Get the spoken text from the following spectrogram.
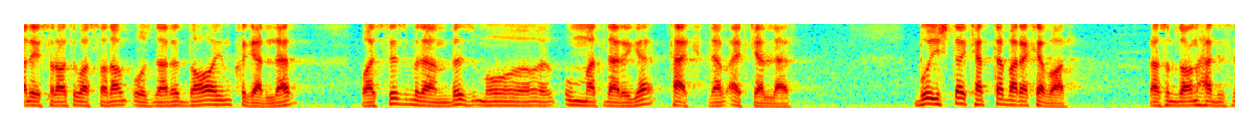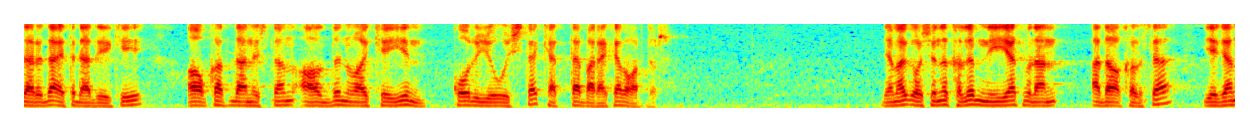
alayhissalotu vassalom o'zlari doim qilganlar va siz bilan biz ummatlariga ta'kidlab aytganlar. Bu ishda katta baraka bor. Rasulullohni hadislarida aytiladiki ovqatlanishdan oldin va keyin qo'l yuvishda katta baraka bordir. Demak o'shani qilib niyat bilan ado qilsa yegan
